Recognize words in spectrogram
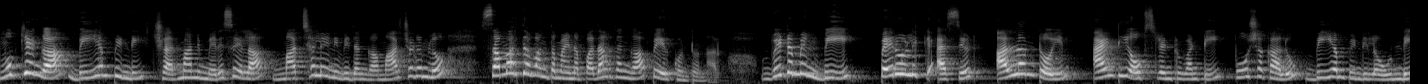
ముఖ్యంగా బియ్యం పిండి చర్మాన్ని మెరిసేలా మచ్చలేని విధంగా మార్చడంలో సమర్థవంతమైన పదార్థంగా పేర్కొంటున్నారు. Vitamin B ferulic acid allantoin antioxidant వంటి పోషకాలు బియ్యం పిండిలో ఉండి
